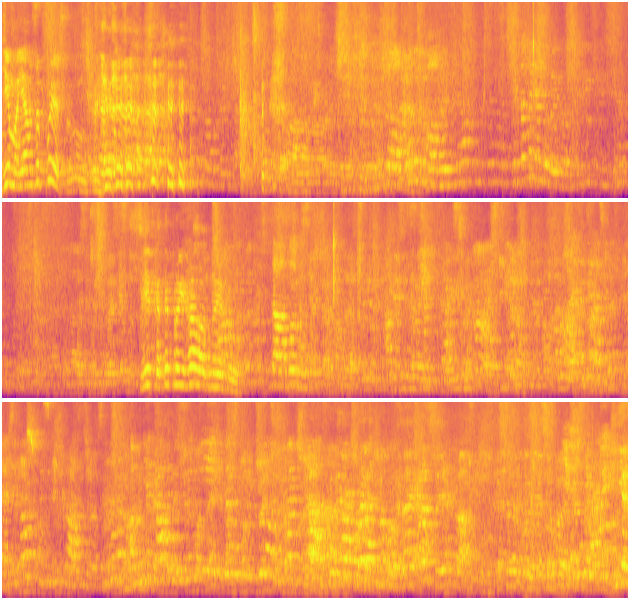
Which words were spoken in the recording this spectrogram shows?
Діма, я вже пишу. ну. Світка, ти проіграла одну ігру. Да, добре. А мені правда, що ні, ти не нічого, два часу. Я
